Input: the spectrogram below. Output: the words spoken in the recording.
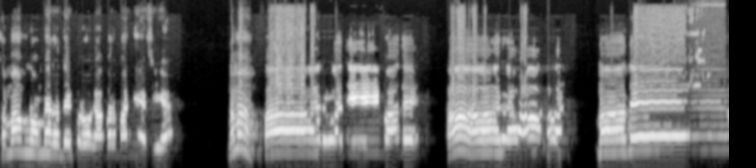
તમામનો અમે હૃદયપૂર્વક આભાર માનીએ છીએ. નમઃ. પાર્વતી પાદે હર હર મહાદેવ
